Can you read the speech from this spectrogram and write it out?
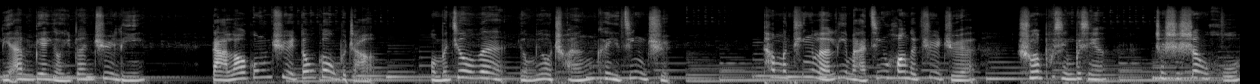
离岸边有一段距离，打捞工具都够不着。我们就问有没有船可以进去。他们听了，立马惊慌的拒绝，说：“不行不行，这是圣湖，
